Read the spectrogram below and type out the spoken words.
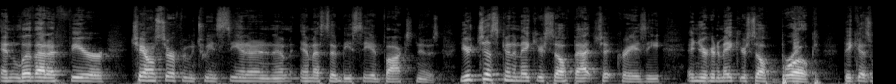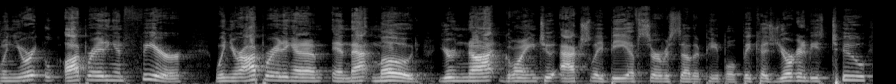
and live out of fear, channel surfing between CNN and MSNBC and Fox News. You're just going to make yourself batshit crazy and you're going to make yourself broke because when you're operating in fear, when you're operating in, in that mode, you're not going to actually be of service to other people because you're going to be too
